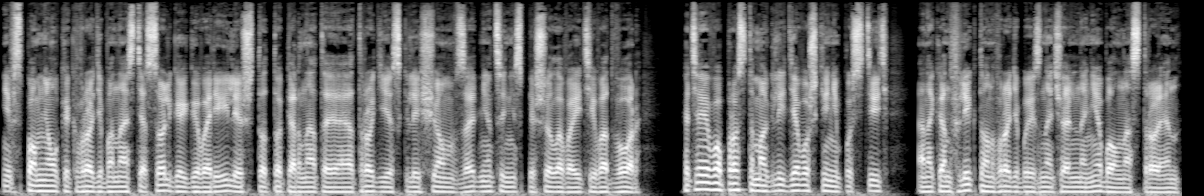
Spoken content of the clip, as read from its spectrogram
И вспомнил, как вроде бы Настя с Ольгой говорили, что то пернатое отродье с клещом в заднице не спешило войти во двор. Хотя его просто могли девушки не пустить, а на конфликт он вроде бы изначально не был настроен.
